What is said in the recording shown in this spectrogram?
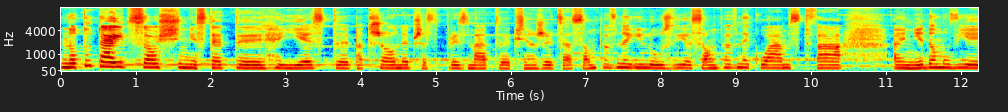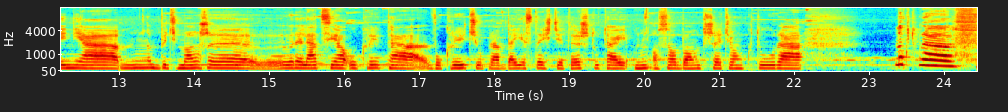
No tutaj coś niestety jest patrzone przez pryzmat księżyca. Są pewne iluzje, są pewne kłamstwa, niedomówienia, mm, być może relacja ukryta w ukryciu, prawda? Jesteście też tutaj mm, osobą trzecią, która no, która w,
